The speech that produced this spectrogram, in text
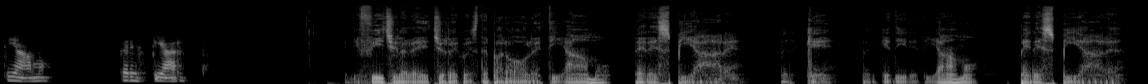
ti amo, per espiarti. È difficile leggere queste parole, ti amo per espiare. Perché? Perché dire ti amo per espiare?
